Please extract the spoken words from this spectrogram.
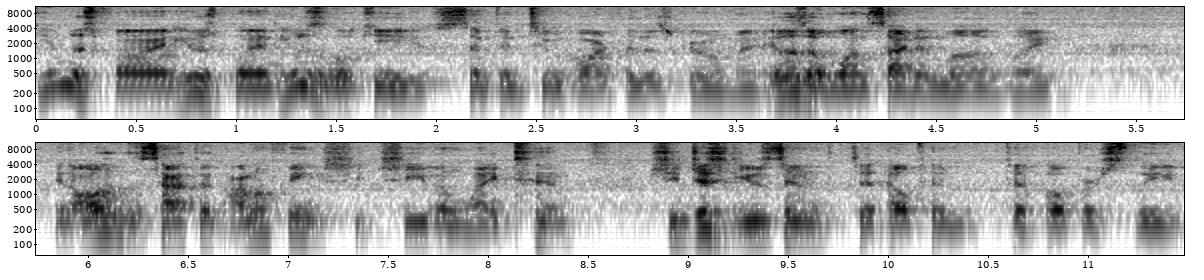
he was fine. He was bland. He was low key simping too hard for this girl, man. It was a one sided love. Like, in all of this happened, I don't think she, she even liked him. She just used him to help him to help her sleep.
